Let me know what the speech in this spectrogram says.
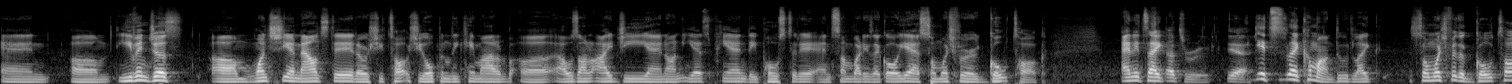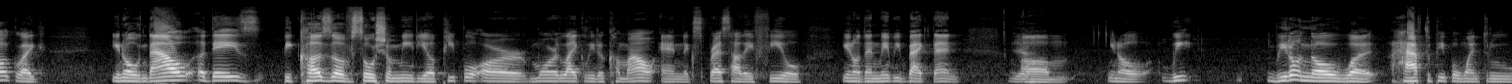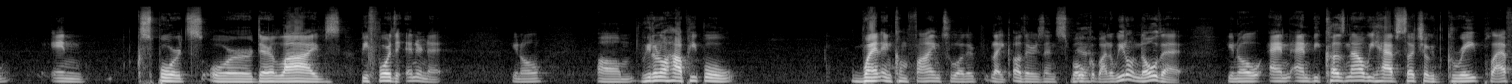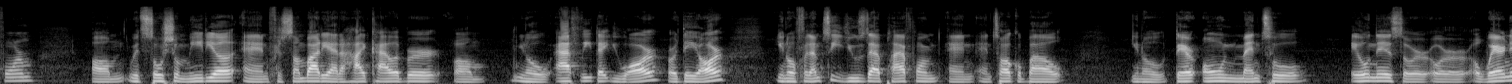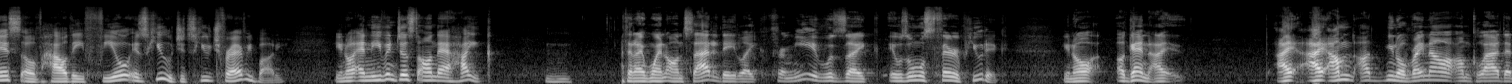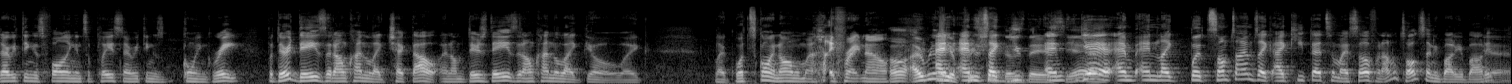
And um, even just um, once she announced it or she talked, she openly came out. Uh, I was on IG and on ESPN. They posted it, and somebody's like, "Oh yeah, so much for goat talk," and it's like that's rude. Yeah, it's like come on dude like so much for the go talk like you know nowadays because of social media people are more likely to come out and express how they feel you know than maybe back then. Yeah, um you know we we don't know what half the people went through in sports or their lives before the internet you know? Um we don't know how people went and confined to other like others and spoke Yeah. about it. We don't know that you know and and because now we have such a great platform um with social media and for somebody at a high caliber um you know athlete that you are or they are you know for them to use that platform and and talk about you know their own mental illness or or awareness of how they feel is huge it's huge for everybody you know and even just on that hike that I went on Saturday, like for me, it was like it was almost therapeutic. You know, again, I, I, I, I'm, I, you know, right now I'm glad that everything is falling into place and everything is going great. But there are days that I'm kind of like checked out, and I'm there's days that I'm kind of like, yo, like, like what's going on with my life right now? Oh, I really and, appreciate and it's like those you, days. and yeah, and and like, but sometimes like I keep that to myself, and I don't talk to anybody about it. yeah.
